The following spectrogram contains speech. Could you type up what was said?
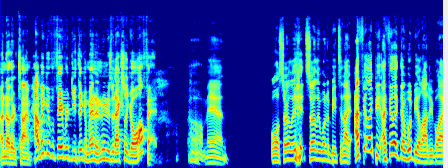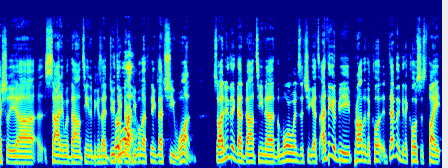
another time, how big of a favorite do you think Amanda Nunes would actually go off at? Oh man. Well, certainly it certainly wouldn't be tonight. I feel like I feel like there would be a lot of people actually uh siding with Valentina because I do so think do there are people that think that she won. So I do think that Valentina, the more wins that she gets, I think it would be probably the clo- definitely be the closest fight.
